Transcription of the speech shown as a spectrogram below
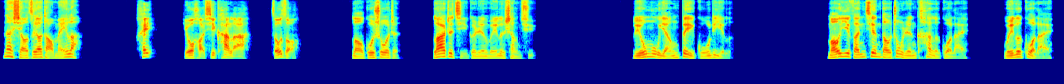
那小子要倒霉了。嘿，有好戏看了啊！走走。老郭说着，拉着几个人围了上去。刘牧阳被孤立了。毛一凡见到众人看了过来，围了过来，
